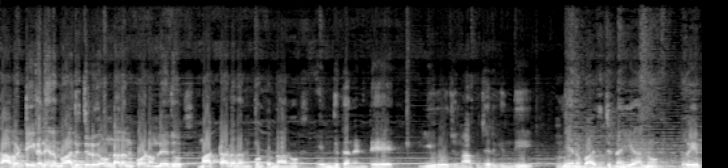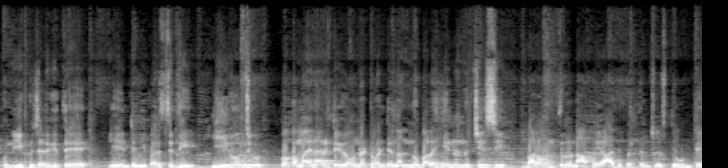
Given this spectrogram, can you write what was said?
కాబట్టి ఇక నేను బాధితుడిగా ఉండాలనుకోవడం లేదు మాట్లాడాలనుకుంటున్నాను. ఎందుకనంటే ఈ రోజు నాకు జరిగింది నేను బాధితుడిని అయ్యాను. రేపు నీకు జరిగితే ఏంటి నీ పరిస్థితి? ఈ రోజు ఒక మైనారిటీగా ఉన్నటువంటి నన్ను బలహీనుని చేసి బలవంతులు నాపై ఆధిపత్యం చేస్తూ ఉంటే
